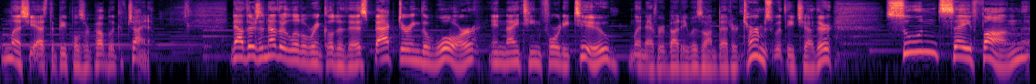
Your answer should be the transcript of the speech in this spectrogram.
unless you ask the People's Republic of China. Now, there's another little wrinkle to this. Back during the war in 1942, when everybody was on better terms with each other, Soong Tse-vung,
